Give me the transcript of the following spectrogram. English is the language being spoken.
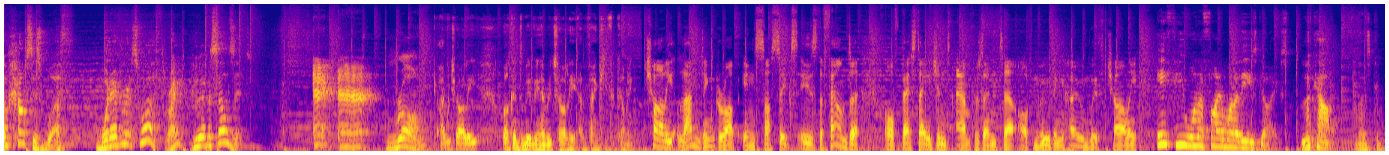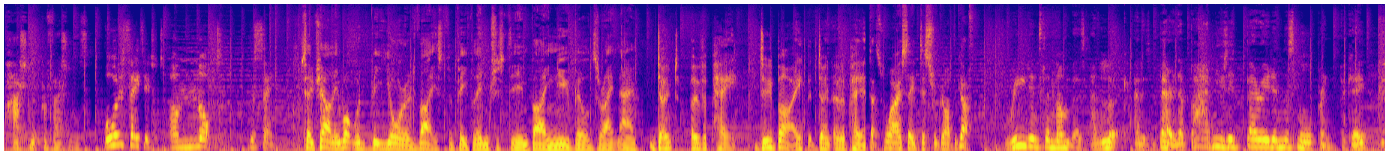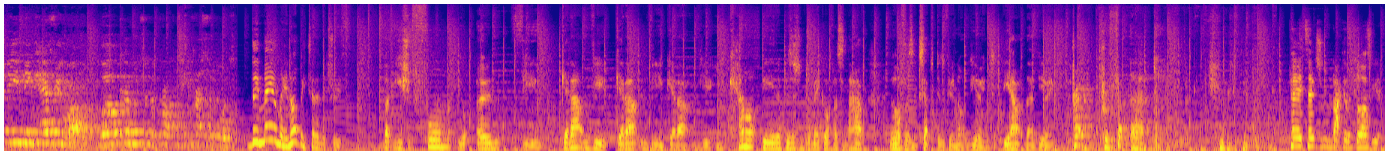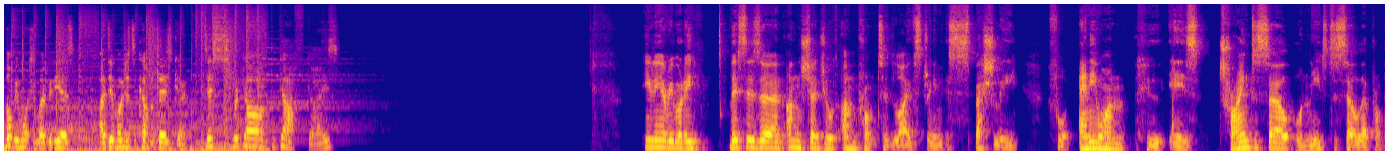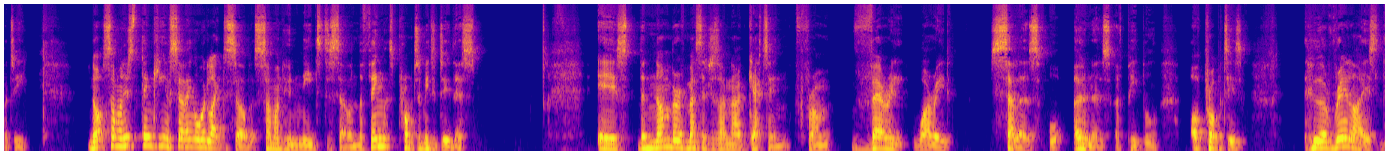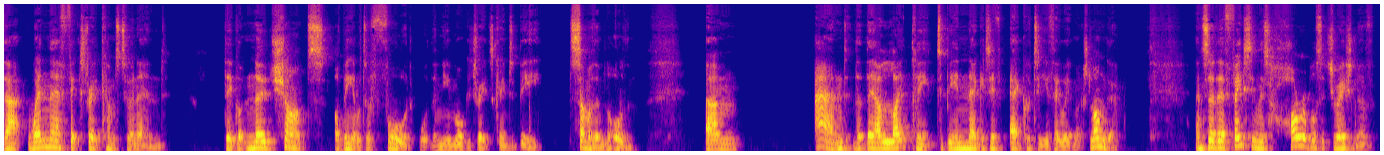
Your house is worth whatever it's worth, right? Whoever sells it. Uh-uh. Wrong. I'm Charlie. Welcome to Moving Home with Charlie, and thank you for coming. Charlie Lamdin grew up in Sussex, is the founder of Best Agent and presenter of Moving Home with Charlie. If you want to find one of these guys, look out for those compassionate professionals. All estate agents are not the same. So, Charlie, what would be your advice for people interested in buying new builds right now? Don't overpay. Do buy, but don't overpay. That's why I say disregard the guff. Read into the numbers and look, and it's buried. The bad news is buried in the small print, okay? Good evening, everyone. Welcome to the Property Press Awards. They may or may not be telling the truth, but you should form your own view. Get out and view, get out and view, get out and view. You cannot be in a position to make offers and have the offers accepted if you're not viewing. Just be out there viewing. Pre- prefer- uh, Pay attention to the back of the class. If you've not been watching my videos, I did one just a couple of days ago. Disregard the guff, guys. Evening, everybody. This is an unscheduled, unprompted live stream, especially for anyone who is trying to sell or needs to sell their property. Not someone who's thinking of selling or would like to sell, but someone who needs to sell. And the thing that's prompted me to do this is the number of messages I'm now getting from very worried sellers or owners of people of properties who have realized that when their fixed rate comes to an end, they've got no chance of being able to afford what the new mortgage rate is going to be. Some of them, not all of them. Um, and that they are likely to be in negative equity if they wait much longer. And so they're facing this horrible situation of,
